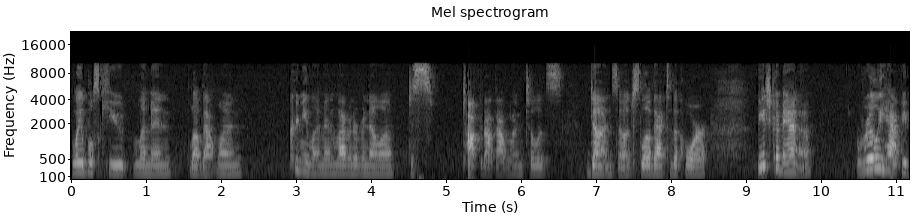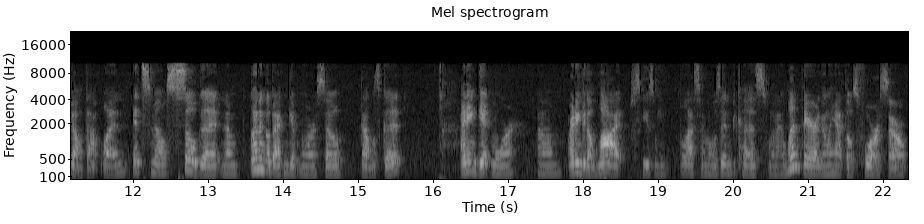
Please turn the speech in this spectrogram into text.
Label's cute. Lemon. Love that one. Creamy lemon. Lavender vanilla. Just talked about that one until it's done. So I just love that to the core. Beach Cabana. Really happy about that one. It smells so good and I'm going to go back and get more. So that was good. I didn't get more Um, I didn't get a lot, excuse me, the last time I was in because when I went there, they only had those four, so.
